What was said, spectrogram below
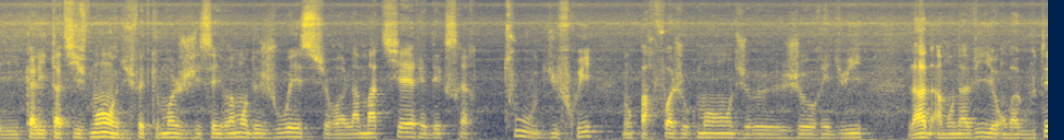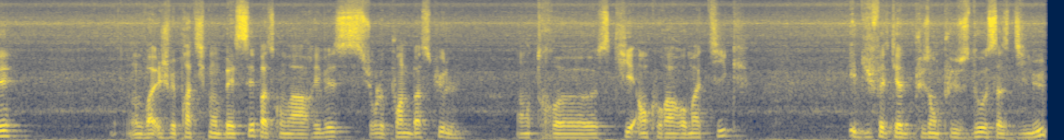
Et qualitativement, du fait que moi j'essaye vraiment de jouer sur la matière et d'extraire tout du fruit, donc parfois j'augmente, je, je réduis. Là, à mon avis, on va goûter. On va, je vais pratiquement baisser parce qu'on va arriver sur le point de bascule entre euh, ce qui est encore aromatique et du fait qu'il y a de plus en plus d'eau, ça se dilue.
